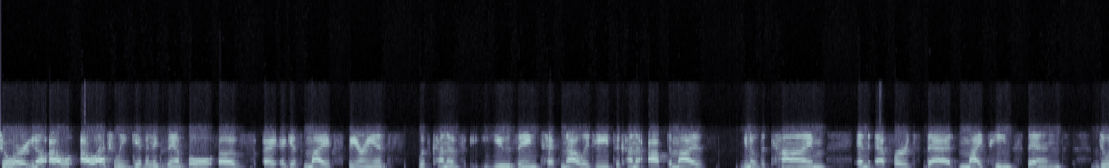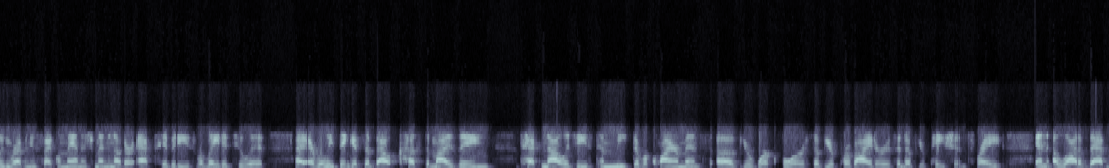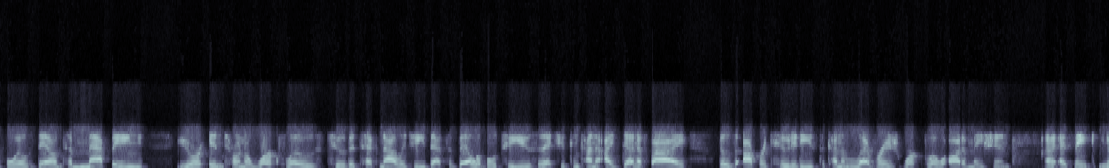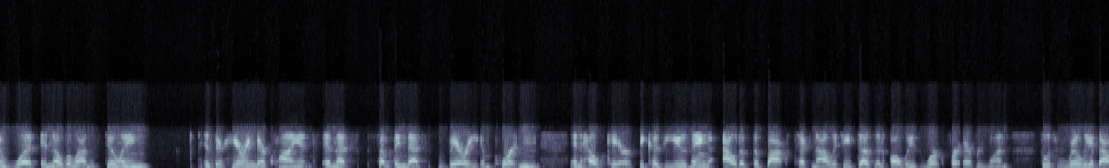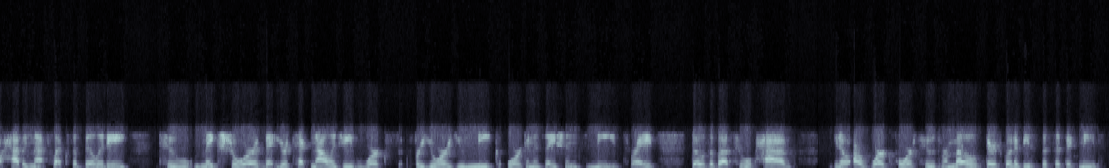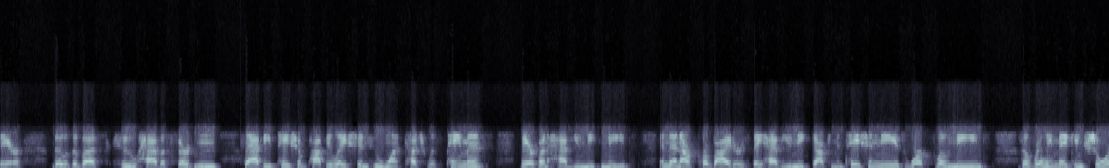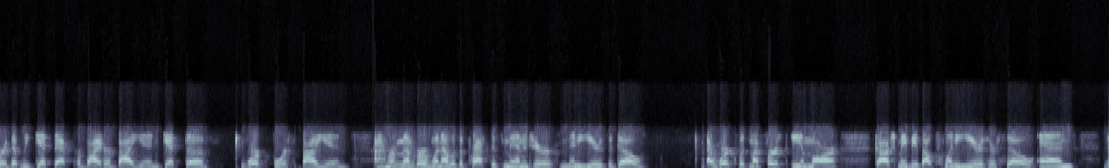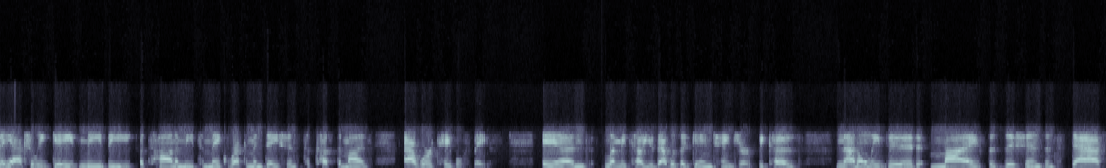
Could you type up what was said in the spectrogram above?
Sure. You know, I'll I'll actually give an example of I, I guess my experience with kind of using technology to kind of optimize, you know, the time and efforts that my team spends doing revenue cycle management and other activities related to it. I, I really think it's about customizing technologies to meet the requirements of your workforce, of your providers, and of your patients, right? And a lot of that boils down to mapping your internal workflows to the technology that's available to you so that you can kind of identify those opportunities to kind of leverage workflow automation. I, I think, you know, what Inovalon is doing is they're hearing their clients, and that's something that's very important in healthcare because using out of the box technology doesn't always work for everyone. So it's really about having that flexibility to make sure that your technology works for your unique organization's needs, right? Those of us who have, you know, our workforce who's remote, there's going to be specific needs there. Those of us who have a certain savvy patient population who want touchless payments, they're going to have unique needs. And then our providers, they have unique documentation needs, workflow needs. So, really making sure that we get that provider buy in, get the workforce buy in. I remember when I was a practice manager many years ago, I worked with my first EMR, gosh, maybe about 20 years or so. And they actually gave me the autonomy to make recommendations to customize our table space. And let me tell you, that was a game changer because not only did my physicians and staff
